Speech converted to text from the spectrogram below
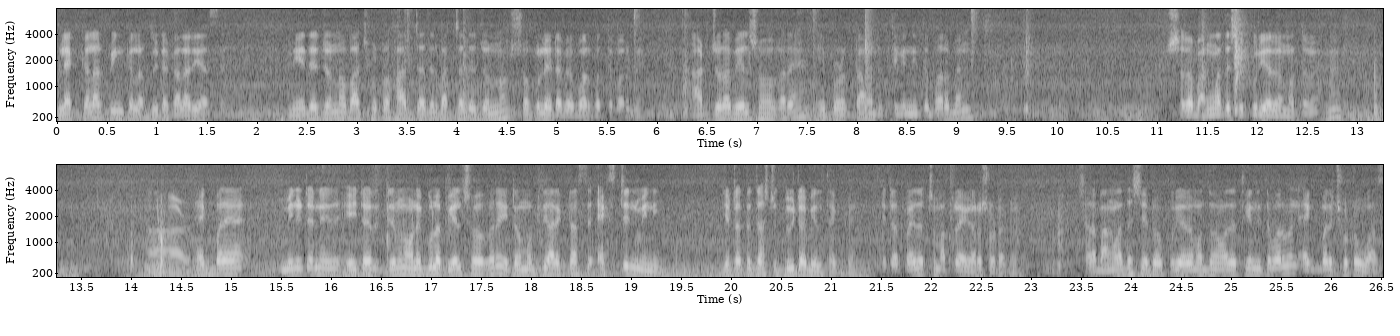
ব্ল্যাক কালার পিঙ্ক কালার দুইটা কালারই আছে। মেয়েদের জন্য বা ছোট হাত যাদের, বাচ্চাদের জন্য সকলে এটা ব্যবহার করতে পারবে। আট জোড়া বেল সহকারে এই প্রোডাক্টটা আমাদের থেকে নিতে পারবেন সারা বাংলাদেশে কুরিয়ারের মাধ্যমে হ্যাঁ? আর একবারে মিনিটে এইটার যেমন অনেকগুলো বেল সহকারে, এটার মধ্যে আরেকটা আছে এক্সটেন মিনি যেটাতে জাস্ট দুইটা বেল থাকবে। এটার প্রাইস হচ্ছে মাত্র এগারোশো টাকা। সারা বাংলাদেশে এটাও কুরিয়ারের মাধ্যমে আমাদের থেকে নিতে পারবেন। একবারে ছোট ওয়াচ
